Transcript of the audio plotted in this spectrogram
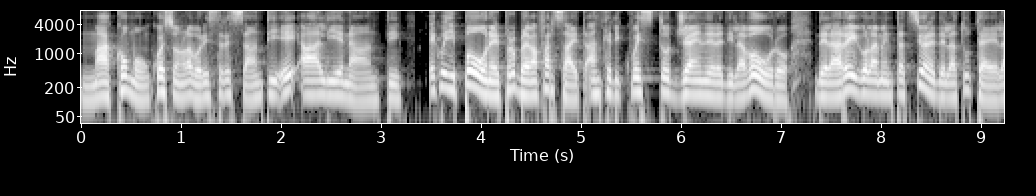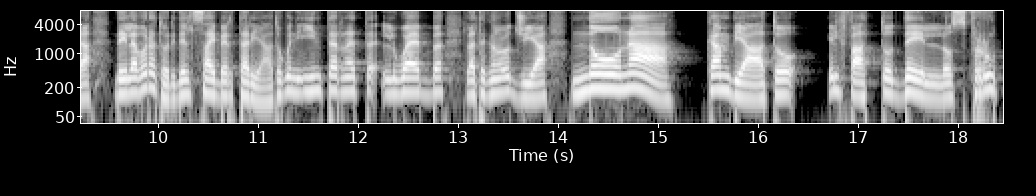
ma comunque sono lavori stressanti e alienanti. E quindi pone il problema Farsight anche di questo genere di lavoro, della regolamentazione e della tutela dei lavoratori del cybertariato. Quindi internet, il web, la tecnologia non ha cambiato il fatto dello sfruttamento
